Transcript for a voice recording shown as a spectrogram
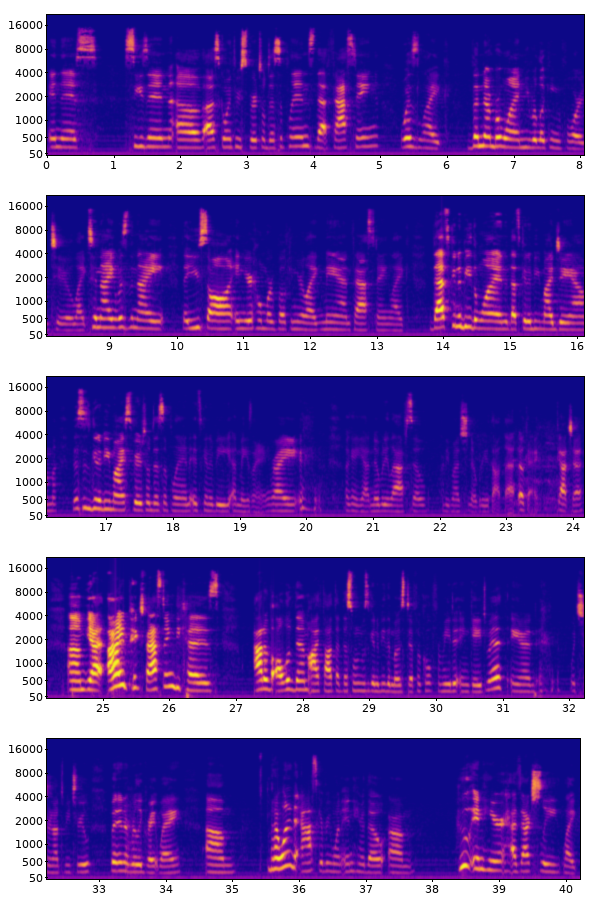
in this season of us going through spiritual disciplines, that fasting was like the number one you were looking forward to. Like tonight was the night that you saw in your homework book and you're like, man, fasting, like that's going to be the one that's going to be my jam. This is going to be my spiritual discipline. It's going to be amazing, right? okay, yeah, nobody laughed, so pretty much nobody thought that. Okay, gotcha. Um, yeah, I picked fasting because out of all of them, I thought that this one was going to be the most difficult for me to engage with, and which turned out to be true, but in a really great way. Um, but I wanted to ask everyone in here, though, um, who in here has actually like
